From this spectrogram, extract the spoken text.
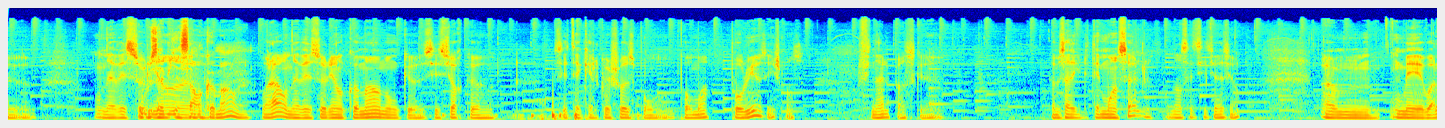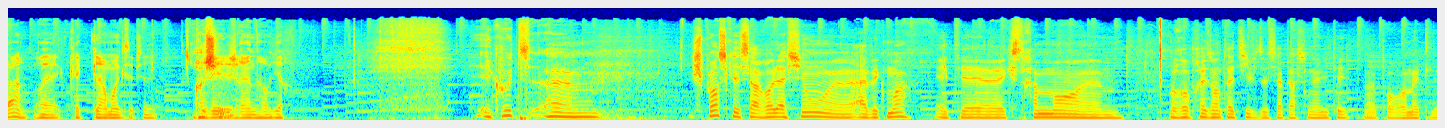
on avait ce Vous aviez ça en euh, commun Voilà, on avait ce lien en commun, donc c'est sûr que c'était quelque chose pour, pour moi, pour lui aussi, je pense, au final, parce que comme ça, il était moins seul dans cette situation. mais voilà, ouais, clairement exceptionnel. J'ai rien à redire. Écoute, je pense que sa relation euh, avec moi était euh, extrêmement euh, représentative de sa personnalité. pour remettre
